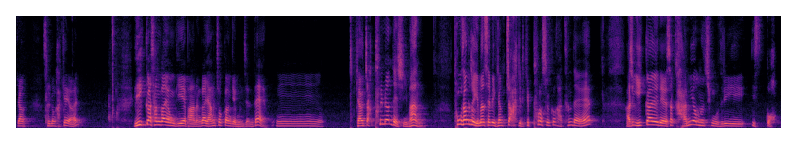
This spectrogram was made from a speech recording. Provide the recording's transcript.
그냥 설명할게요. 이가 상가 연기의 반응과 양적 관계 문제인데 음, 그냥 쫙 풀면 되지만 통상적이면 쌤이 그냥 쫙 이렇게 풀었을 것 같은데 아직 이가에 대해서 감이 없는 친구들이 있고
